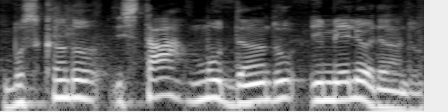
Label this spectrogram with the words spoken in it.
buscando estar mudando e melhorando.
